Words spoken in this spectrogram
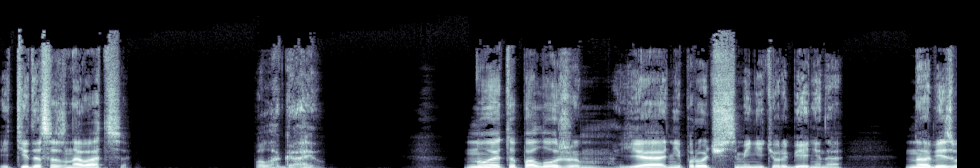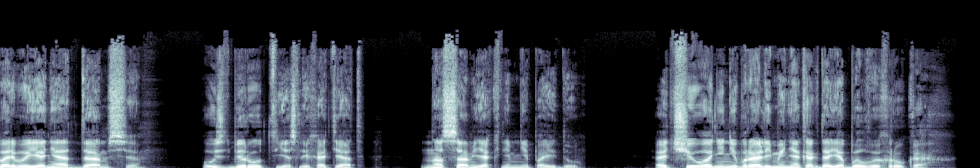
Идти досознаваться? Полагаю. Ну, это положим. Я не прочь сменить Урбенина. Но без борьбы я не отдамся. Пусть берут, если хотят. Но сам я к ним не пойду. Отчего они не брали меня, когда я был в их руках?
